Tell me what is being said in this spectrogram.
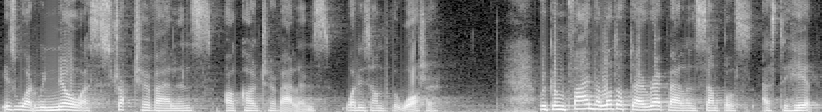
is what we know as structure violence or culture violence, what is under the water. We can find a lot of direct violence samples as to hit,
